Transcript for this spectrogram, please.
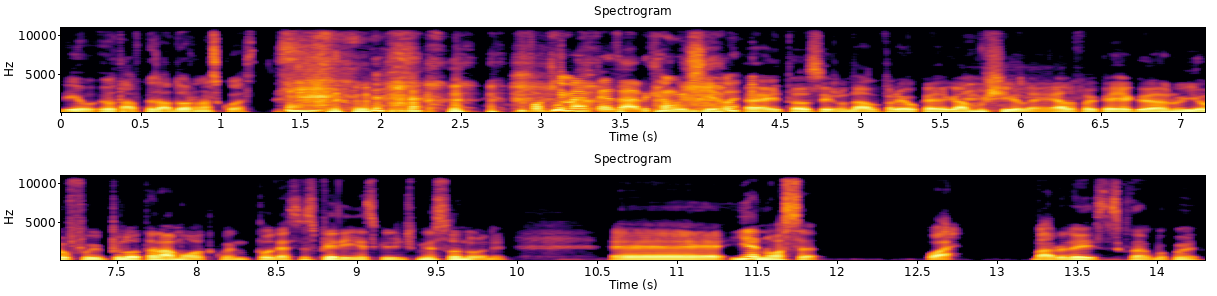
eu, eu tava com a Isadora nas costas. um pouquinho mais pesado que a mochila. É, então assim, não dava pra eu carregar a mochila. Ela foi carregando e eu fui pilotando a moto com toda essa experiência que a gente mencionou, né? É, e a nossa. Uai, barulho aí? Você escutou alguma coisa?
